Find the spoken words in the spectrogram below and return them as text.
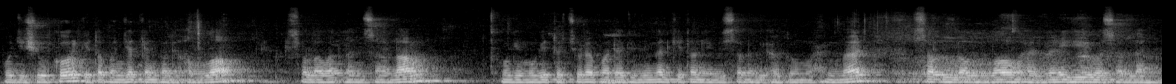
Puji syukur kita panjatkan pada Allah Salawat dan salam. Mungkin-mungkin tercurah pada junjungan kita Nabi besar Nabi Agung Muhammad Sallallahu alaihi wasallam.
